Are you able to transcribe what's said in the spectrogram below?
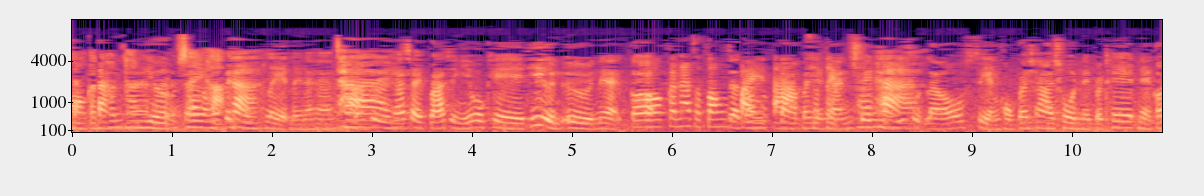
มองกันค่อนข้างเยอะใช่ค่ะเป็นค่ะเทมเพลตเลยนะคะใช่ก็คือถ้าไซปรัสอย่างนี้โอเค ที่อื่นๆเนี่ยก็ก็ก็น่าจะต้องจะไปต้องตามไปอย่างนั้นสซึ่เต็งปในใช่ค่ะที่สุดแล้วเสียงของประชาชนในประเทศเนี่ยก็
